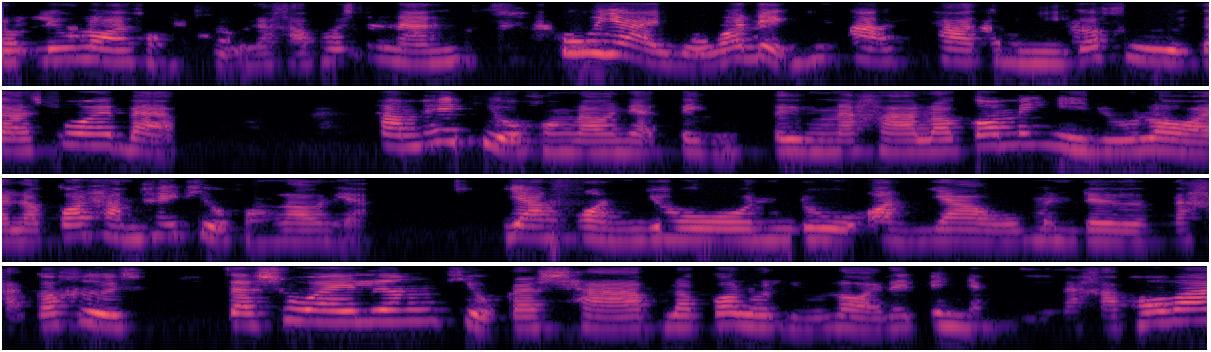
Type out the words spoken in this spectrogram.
ลดริ้วรอยของผิวนะคะ เพราะฉะนั้นผู้ใหญ่หรือว่าเด็กที่ทาทาตัวนี้ก็คือจะช่วยแบบ ทำให้ผิวของเราเนี่ยติ่งตึงนะคะ แล้วก็ไม่มีริ้วรอย แล้วก็ทำให้ผิวของเราเนี่ยยังอ่อนโยนดูอ่อนเยาว์เหมือนเดิมนะคะ ก็คือจะช่วยเรื่องผิวกระชับ แล้วก็ลดริ้วรอยได้เป็นอย่างดีนะคะ เพราะว่า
